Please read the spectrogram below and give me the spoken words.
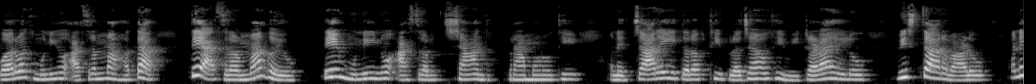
પર્વત મુનિઓ આશ્રમમાં હતા, તે આશ્રમમાં ગયો. તે મુનિનો આશ્રમ શાંત બ્રાહ્મણોથી અને ચારેય તરફથી પ્રજાઓથી વીંટળાયેલો વિસ્તારવાળો અને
